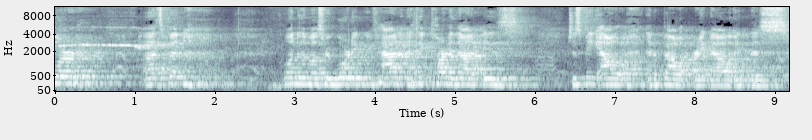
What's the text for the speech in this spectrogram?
tour. It's been one of the most rewarding we've had, and I think part of that is just being out and about right now in this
